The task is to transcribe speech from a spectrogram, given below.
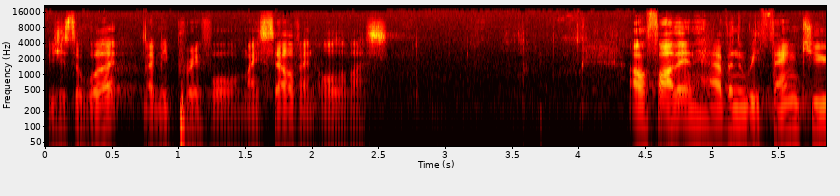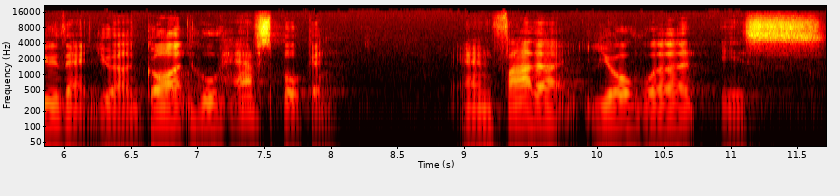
which is the word. Let me pray for myself and all of us. Our Father in heaven, we thank you that you are God who have spoken. And Father, your word is,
